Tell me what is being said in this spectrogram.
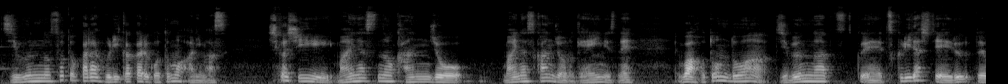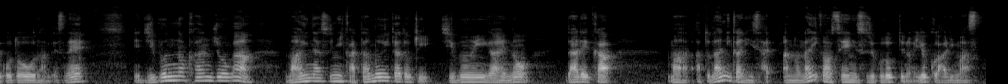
自分の外から降りかかることもあります。しかし、マイナスの感情、マイナス感情の原因ですね、はほとんどは自分がえー、作り出しているということなんですねで。自分の感情がマイナスに傾いたとき、自分以外の誰か、まあ、あと何かにさあの、何かのせいにすることっていうのはよくあります。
